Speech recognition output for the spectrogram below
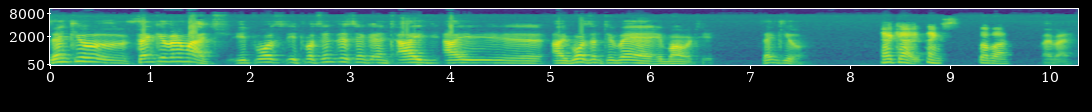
Thank you, thank you very much. It was it was interesting, and I I uh, I wasn't aware about it. Thank you. Okay, thanks. Bye bye. Bye bye.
